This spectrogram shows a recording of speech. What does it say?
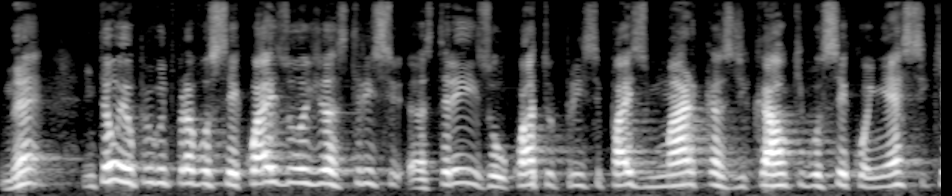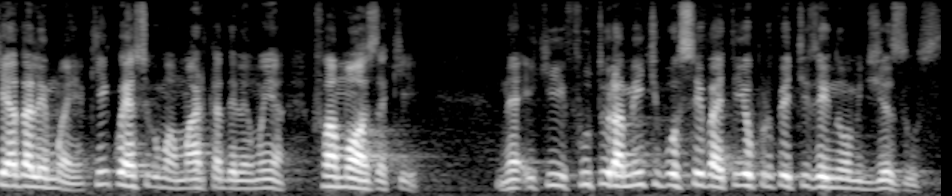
né? Então eu pergunto para você, quais hoje as três, as três, ou quatro principais marcas de carro que você conhece que é da Alemanha? Quem conhece alguma marca da Alemanha famosa aqui? Né? E que futuramente você vai ter, eu profetizo em nome de Jesus.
